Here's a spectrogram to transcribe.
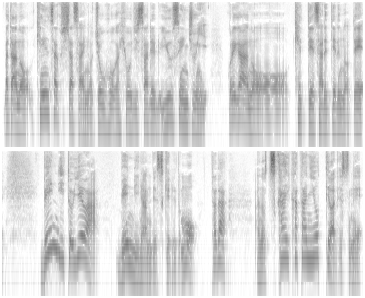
またあの検索した際の情報が表示される優先順位これがあの決定されているので便利といえば便利なんですけれどもただあの使い方によってはですね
